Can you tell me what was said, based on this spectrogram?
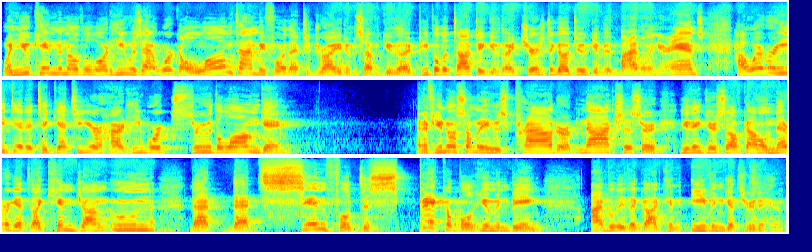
When you came to know the Lord, He was at work a long time before that to draw you to Himself, give you the right people to talk to, give you the right church to go to, give you the Bible in your hands. However, He did it to get to your heart, He worked through the long game. And if you know somebody who's proud or obnoxious, or you think to yourself, God will never get like Kim Jong un, that, that sinful, despicable human being, I believe that God can even get through to him.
